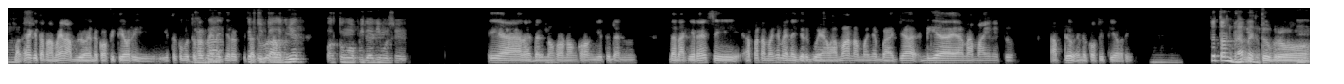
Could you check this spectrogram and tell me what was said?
Mas, makanya kita namain Abdul and the Coffee Theory. Itu kebetulan Karena manajer kita dulu lagunya waktu ngopi tadi mas ya. Iya, dari Hmm. nongkrong-nongkrong gitu. Dan dan akhirnya si apa namanya manajer gue yang lama namanya Baja, dia yang namain itu Abdul and the Coffee Theory. Hmm. Itu tahun berapa itu? Gitu, Bro. Hmm.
